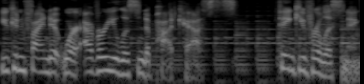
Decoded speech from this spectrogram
You can find it wherever you listen to podcasts. Thank you for listening.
